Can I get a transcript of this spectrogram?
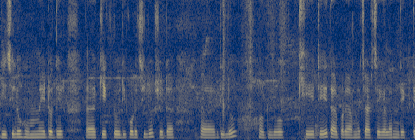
দিয়েছিল হোমমেড ওদের কেক তৈরি করেছিল, সেটা দিল। ওগুলো খেয়ে টেয়ে তারপরে আমরা চার্চে গেলাম দেখতে।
